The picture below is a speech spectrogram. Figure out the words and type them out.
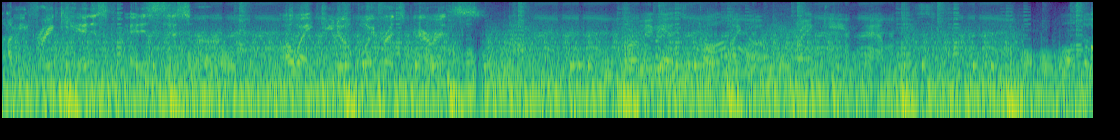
I mean Frankie and his and his sister. Oh wait, do you know boyfriend's parents? Or maybe it's called like a Frankie family. Also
